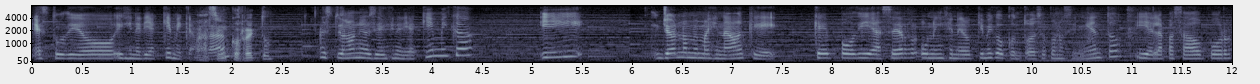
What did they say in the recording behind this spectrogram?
estudió ingeniería química, ¿verdad? Ah, sí, correcto. Estudió en la Universidad de Ingeniería Química y yo no me imaginaba que, que podía ser un ingeniero químico con todo ese conocimiento y él ha pasado por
